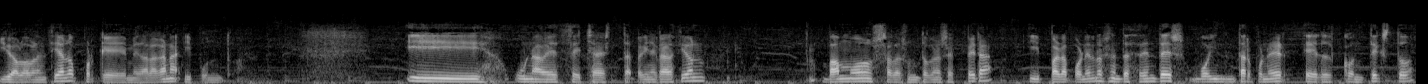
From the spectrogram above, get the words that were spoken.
Yo hablo valenciano porque me da la gana y punto. Y una vez hecha esta pequeña aclaración, vamos al asunto que nos espera. Y para ponernos en antecedentes, voy a intentar poner el contexto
